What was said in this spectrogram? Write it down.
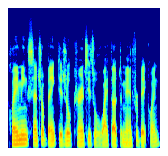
claiming central bank digital currencies will wipe out demand for Bitcoin,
